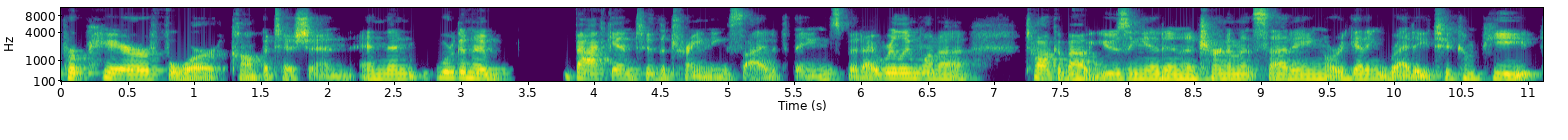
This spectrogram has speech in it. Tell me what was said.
prepare for competition, and then we're going to back into the training side of things, but I really want to talk about using it in a tournament setting or getting ready to compete.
